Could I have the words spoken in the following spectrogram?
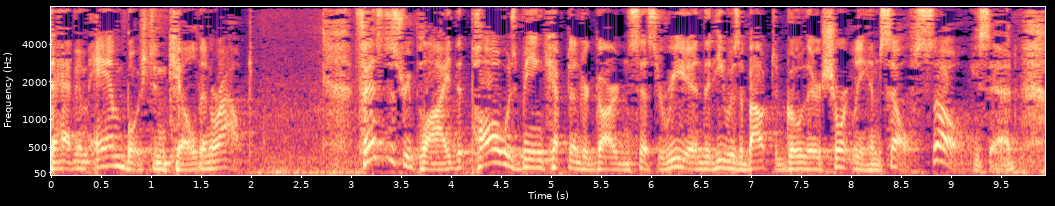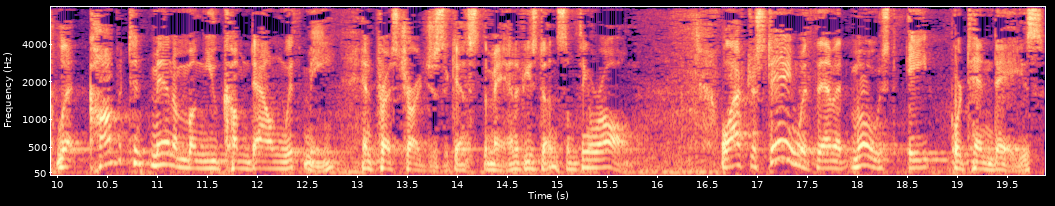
to have him ambushed and killed en route. Festus replied that Paul was being kept under guard in Caesarea and that he was about to go there shortly himself. So, he said, let competent men among you come down with me and press charges against the man if he's done something wrong. Well, after staying with them at most eight or ten days,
